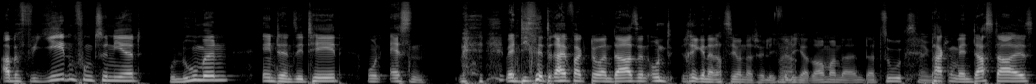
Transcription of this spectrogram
aber für jeden funktioniert Volumen, Intensität und Essen. wenn diese drei Faktoren da sind und Regeneration natürlich, würde Ja. ich also auch mal da, dazu packen. Wenn das da ist,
